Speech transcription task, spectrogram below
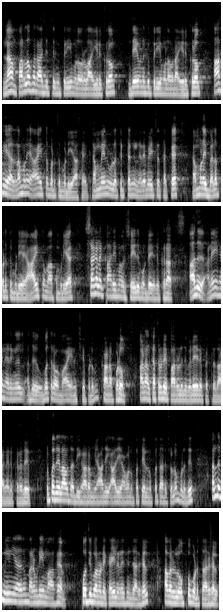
நாம் பரலோக ராஜ்யத்திற்கு பிரியமுள்ளவர்களாக இருக்கிறோம் தேவனுக்கு பிரியமுள்ளவராக இருக்கிறோம். ஆகையால் நம்மளை ஆயத்தப்படுத்தும்படியாக நம்மேல் உள்ள திட்டங்கள் நிறைவேற்றத்தக்க நம்மளை பலப்படுத்தும்படியாக ஆயத்தமாக்கும்படியாக சகல காரியம் அவர் செய்து கொண்டே இருக்கிறார். அது அநேக நேரங்களில் அது உபத்திரவமாக என்ன செய்யப்படும் காணப்படும். ஆனால் கத்தருடைய பார்வையில் இது விலையேற பெற்றதாக இருக்கிறது. முப்பத்தேழாவது அதிகாரம் யாதி ஆதி அவன் முப்பத்தேழு முப்பத்தாறு சொல்லும் பொழுது அந்த மீனியாரும் மறுபடியுமாக போத்திபாருடைய கையில் என்ன செஞ்சார்கள்? அவர்கள் ஒப்பு கொடுத்தார்கள்.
